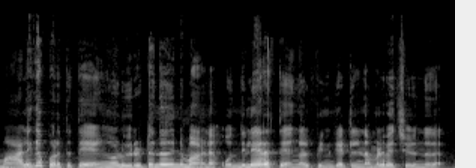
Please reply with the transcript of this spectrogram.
മാളികപ്പുറത്ത് തേങ്ങകൾ ഉരുട്ടുന്നതിനുമാണ് ഒന്നിലേറെ തേങ്ങകൾ പിൻകെട്ടിൽ നമ്മൾ വെച്ചിരുന്നത്.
